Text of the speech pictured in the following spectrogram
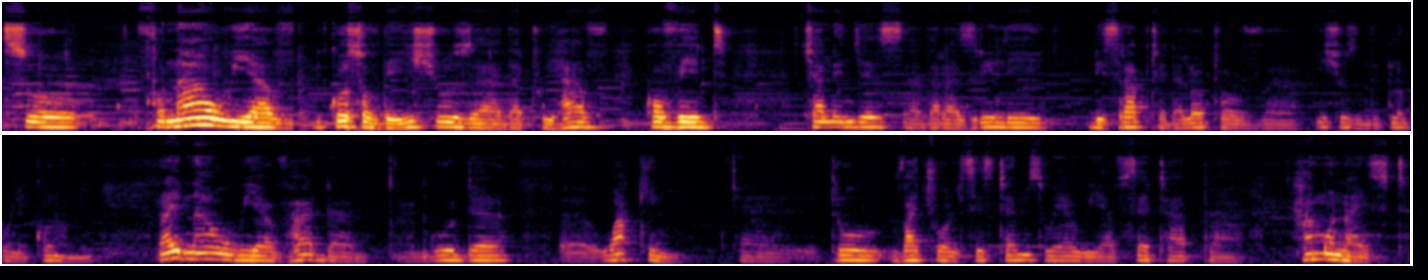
So for now we have because of the issues uh, that we have covid challenges uh, that has really disrupted a lot of uh, issues in the global economy right now we have had um, a good uh, uh, working uh, through virtual systems where we have set up harmonized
